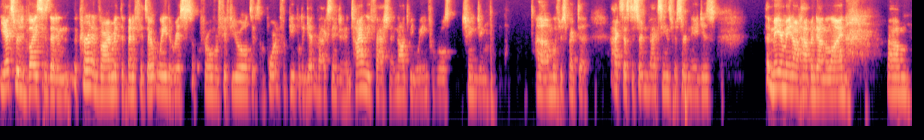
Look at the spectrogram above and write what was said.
The expert advice is that in the current environment, the benefits outweigh the risks for over 50 year olds. It's important for people to get vaccinated in a timely fashion and not to be waiting for rules changing um, with respect to access to certain vaccines for certain ages that may or may not happen down the line. Um,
